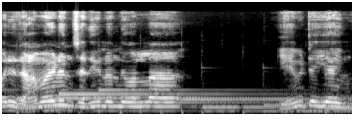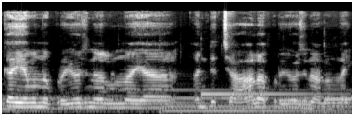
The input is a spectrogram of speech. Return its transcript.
మరి రామాయణం చదివినందువల్ల ఏమిటయ్యా? ఇంకా ఏమన్నా ప్రయోజనాలు ఉన్నాయా అంటే చాలా ప్రయోజనాలు ఉన్నాయి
